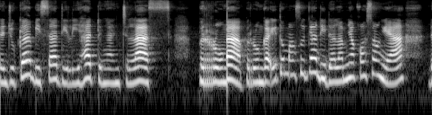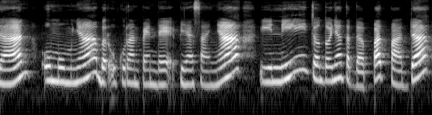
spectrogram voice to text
dan juga bisa dilihat dengan jelas berongga. Berongga itu maksudnya di dalamnya kosong ya. Dan umumnya berukuran pendek. Biasanya ini contohnya terdapat pada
